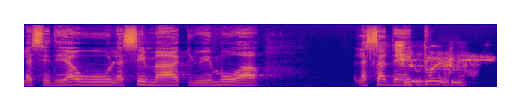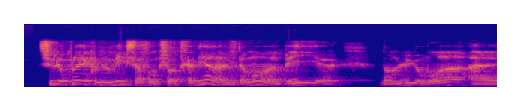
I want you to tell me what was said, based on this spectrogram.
La CDAO, la CEMAC, l'UMOA, la SADC sur le, plan économique, ça fonctionne très bien. Évidemment, un pays euh, dans l'UMOA a,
